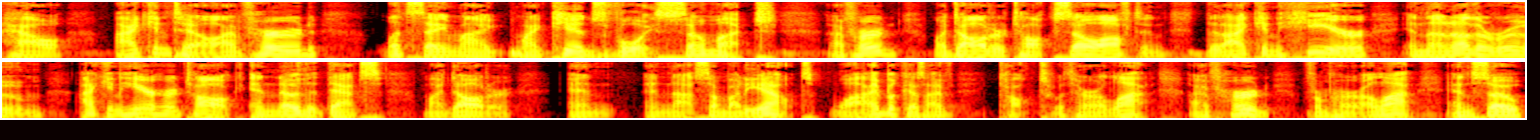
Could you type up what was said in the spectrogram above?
how I can tell, I've heard, let's say, my, my kid's voice so much. I've heard my daughter talk so often that I can hear in another room, I can hear her talk and know that that's my daughter and, and not somebody else. Why? Because I've talked with her a lot. I've heard from her a lot. And so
